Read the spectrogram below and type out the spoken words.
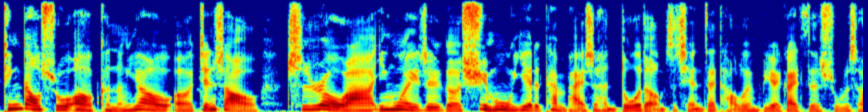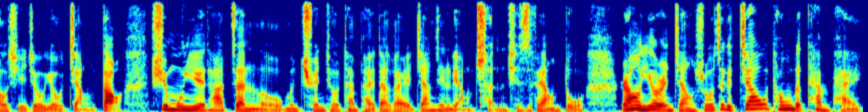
听到说，哦，可能要呃减少吃肉啊，因为这个畜牧业的碳排是很多的。我们之前在讨论比尔盖茨的书的时候，其实就有讲到，畜牧业它占了我们全球碳排大概将近两成，其实非常多。然后也有人讲说，这个交通的碳排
